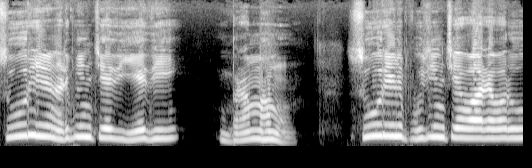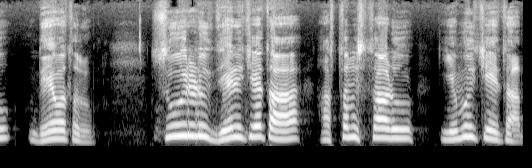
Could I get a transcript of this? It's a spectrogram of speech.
సూర్యుని నడిపించేది ఏది? బ్రహ్మము. సూర్యుని పూజించేవారెవరు? దేవతలు. సూర్యుడు దేని చేత అస్తమిస్తాడు? యముని చేత.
